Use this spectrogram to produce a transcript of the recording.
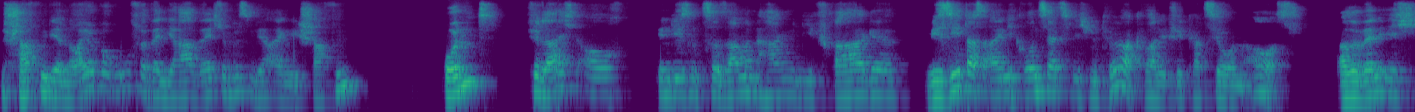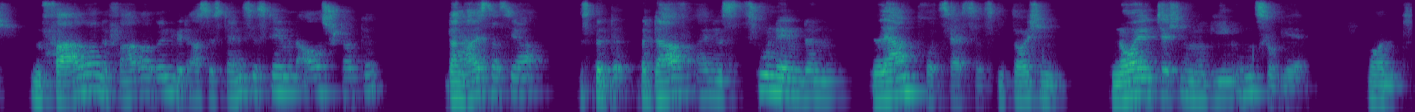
Schaffen wir neue Berufe? Wenn ja, welche müssen wir eigentlich schaffen? Und vielleicht auch in diesem Zusammenhang die Frage, wie sieht das eigentlich grundsätzlich mit Höherqualifikationen aus? Also wenn ich einen Fahrer, eine Fahrerin mit Assistenzsystemen ausstatte, dann heißt das ja, es bedarf eines zunehmenden Lernprozesses, mit solchen neuen Technologien umzugehen. Und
